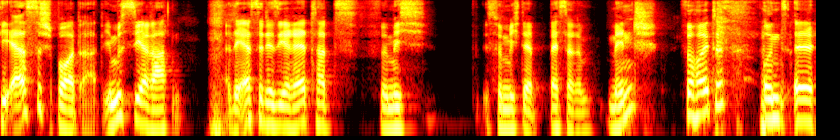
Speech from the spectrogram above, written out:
die erste Sportart, ihr müsst sie erraten. Der erste, der sie errät hat, für mich, ist für mich der bessere Mensch für heute. Und äh,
